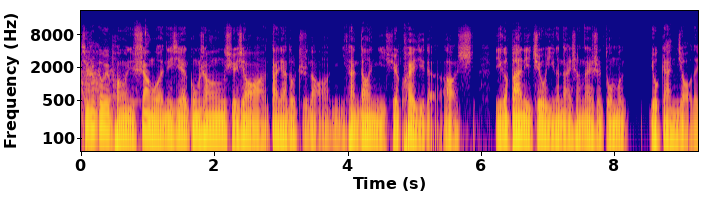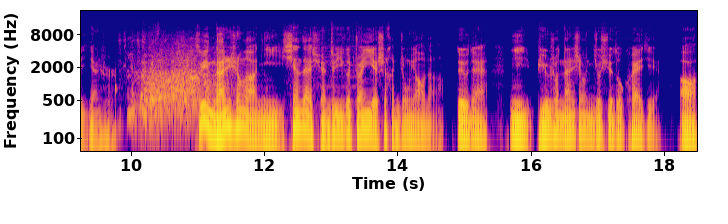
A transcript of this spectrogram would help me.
其实各位朋友，你上过那些工商学校啊，大家都知道啊。你看，当你学会计的啊，是一个班里只有一个男生，那是多么有赶脚的一件事。所以男生啊，你现在选对一个专业是很重要的，对不对？你比如说男生，你就学做会计啊。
